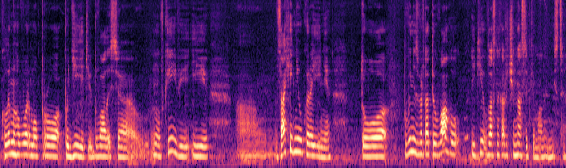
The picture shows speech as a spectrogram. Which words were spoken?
коли ми говоримо про події, які відбувалися ну, в Києві і в Західній Україні, то повинні звертати увагу, які, власне кажучи, наслідки мали місце.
